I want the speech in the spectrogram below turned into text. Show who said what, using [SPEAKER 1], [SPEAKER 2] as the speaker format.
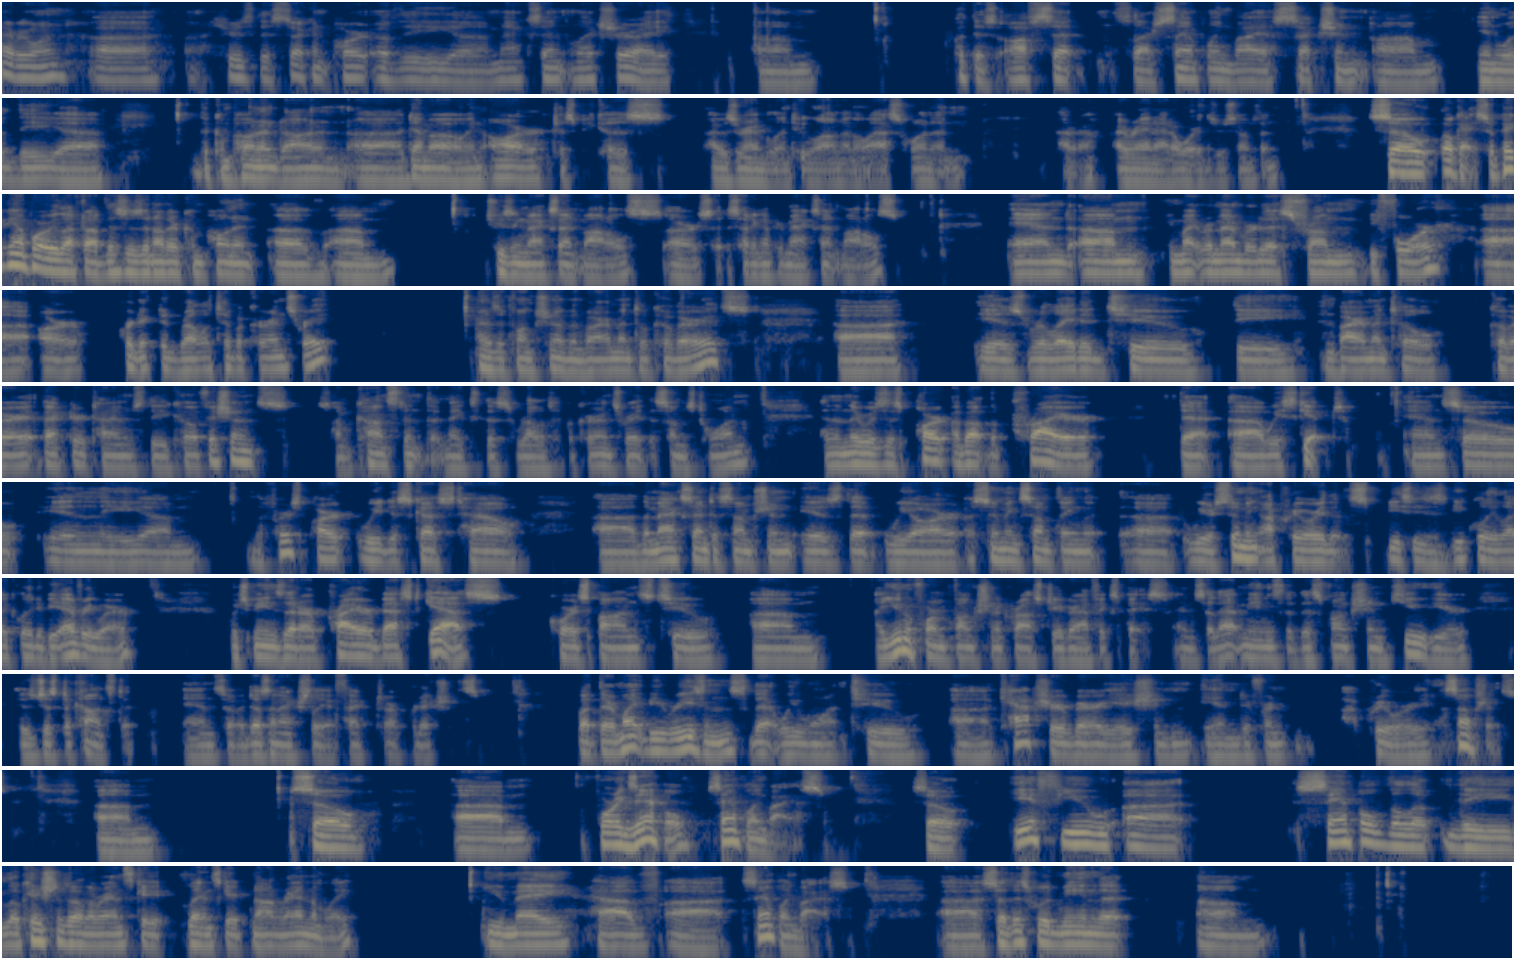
[SPEAKER 1] Hi, everyone. Uh, here's the second part of the uh, Maxent lecture. I um, put this offset slash sampling bias section um, in with the uh, the component on uh, demo in R just because I was rambling too long on the last one and I don't know, I ran out of words or something. So, okay, so picking up where we left off, this is another component of um, choosing Maxent models or setting up your Maxent models. And um, you might remember this from before, uh, our predicted relative occurrence rate as a function of environmental covariates uh, is related to the environmental covariate vector times the coefficients, some constant that makes this relative occurrence rate that sums to one. And then there was this part about the prior that uh, we skipped. And so in the, um, the first part, we discussed how uh, the Maxent assumption is that we are assuming something uh, we are assuming a priori that the species is equally likely to be everywhere, which means that our prior best guess corresponds to um, a uniform function across geographic space. And so that means that this function q here is just a constant. And so it doesn't actually affect our predictions. But there might be reasons that we want to uh, capture variation in different a priori assumptions. Um, so um, for example, sampling bias. So if you uh, sample the, lo the locations on the landscape, landscape non-randomly, you may have uh, sampling bias. Uh, so this would mean that um,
